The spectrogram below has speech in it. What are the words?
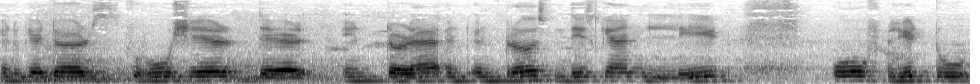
educators who share their inter- interest. This can lead of lead to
